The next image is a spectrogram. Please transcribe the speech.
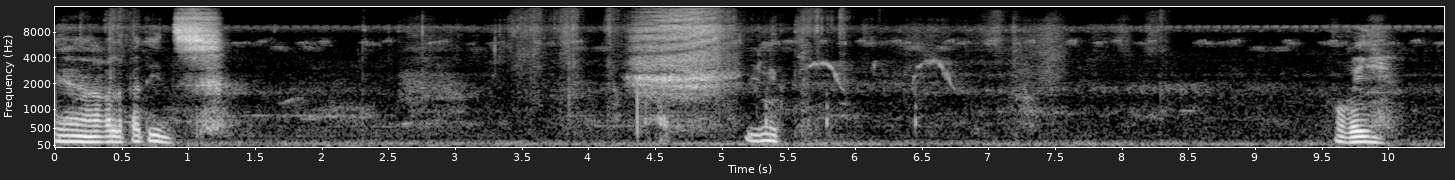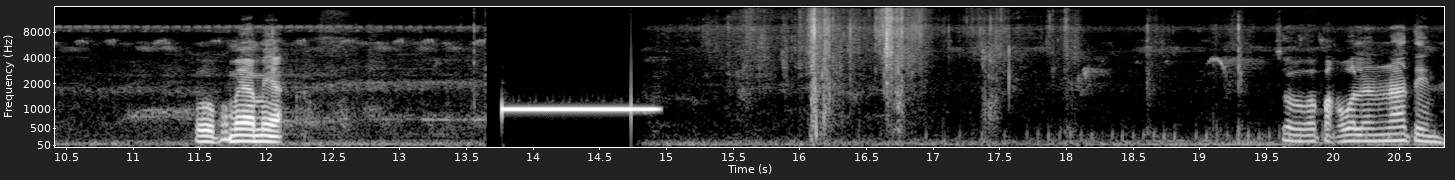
Ayan, mga kalapatids. Init. Okay. So, pamaya-maya. So, papakawalan na natin.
